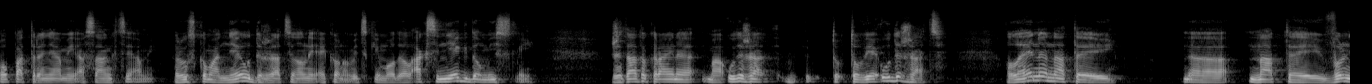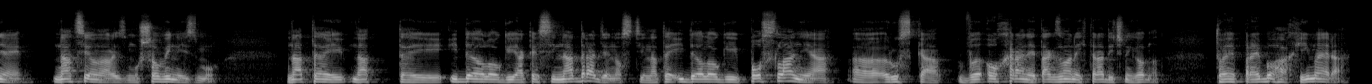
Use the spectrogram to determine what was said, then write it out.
opatreniami a sankciami. Rusko má neudržateľný ekonomický model. Ak si niekto myslí, že táto krajina má udržať, to, to vie udržať len na tej, na, tej vlne nacionalizmu, šovinizmu, na tej, na tej ideológii akejsi nadradenosti, na tej ideológii poslania uh, Ruska v ochrane tzv. tradičných hodnot to je pre Boha chiméra.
